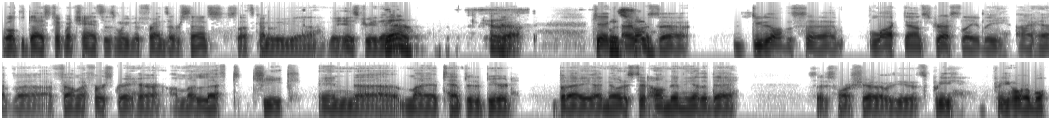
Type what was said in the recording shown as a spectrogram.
rolled the dice, took my chances, and we've been friends ever since. So that's kind of the uh, the history there. Yeah. Yeah. Yeah. Jake, was I fun. was uh, due to all this uh, lockdown stress lately. I have uh, I found my first gray hair on my left cheek in uh, my attempt at a beard, but I, I noticed it homed in the other day, so I just want to share that with you. It's pretty pretty horrible.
